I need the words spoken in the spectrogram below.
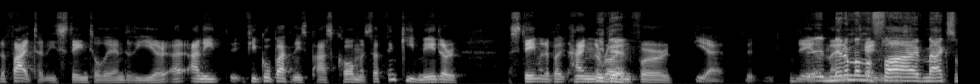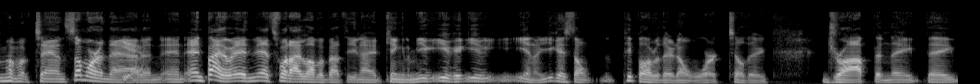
the fact that he's staying till the end of the year, and he, if you go back in his past comments, I think he made a, a statement about hanging he around did. for yeah, the minimum of five, years. maximum of ten, somewhere in that. Yeah. And and and by the way, and that's what I love about the United Kingdom. You you you you know, you guys don't people over there don't work till they drop, and they they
